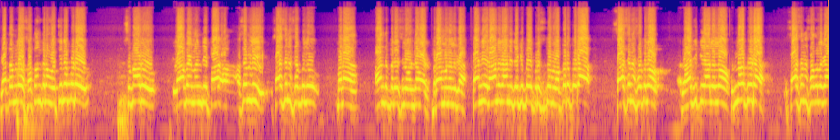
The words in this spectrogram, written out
గతంలో స్వతంత్రం వచ్చినప్పుడు సుమారు యాభై మంది పా- అసెంబ్లీ శాసనసభ్యులు మన ఆంధ్రప్రదేశ్లో ఉండేవారు బ్రాహ్మణులుగా. కానీ రాను రాను తగ్గిపోయి ప్రస్తుతం ఒక్కరు కూడా శాసనసభలో రాజకీయాలలో ఉన్నా కూడా శాసనసభలుగా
